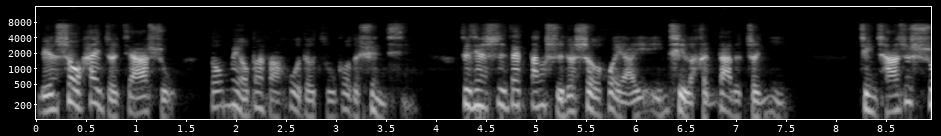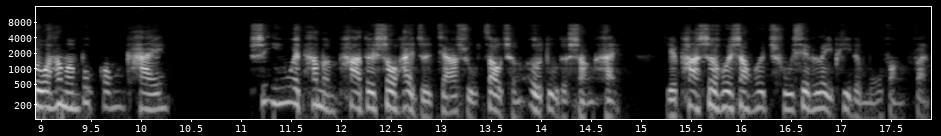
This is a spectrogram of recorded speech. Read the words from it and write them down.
连受害者家属都没有办法获得足够的讯息。这件事在当时的社会啊，也引起了很大的争议。警察是说他们不公开，是因为他们怕对受害者家属造成恶度的伤害，也怕社会上会出现类癖的模仿犯。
